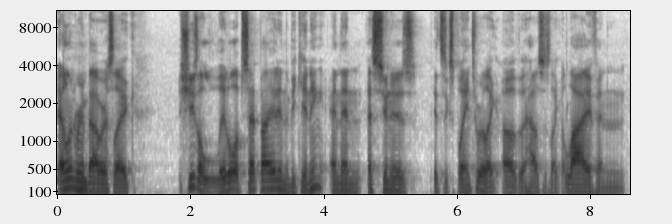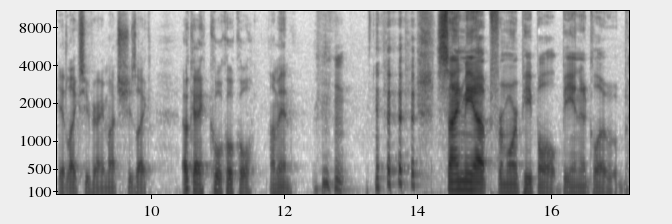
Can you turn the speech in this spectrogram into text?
Ellen Rimbauer is like, she's a little upset by it in the beginning, and then as soon as it's explained to her, like, oh, the house is like alive and it likes you very much, she's like, okay, cool, cool, cool, I'm in. Sign me up for more people being a globe.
